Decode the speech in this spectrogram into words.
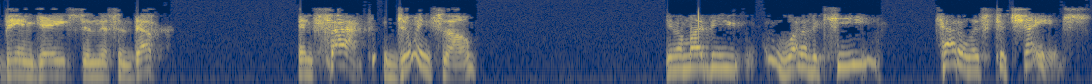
be engaged in this endeavor. In fact, doing so, you know, might be one of the key catalysts to change.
